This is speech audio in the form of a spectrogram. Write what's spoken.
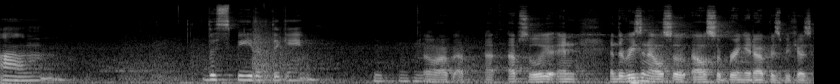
um, the speed of the game. Oh, ab- ab- ab- absolutely. And and the reason I also I also bring it up is because,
